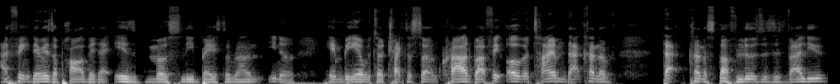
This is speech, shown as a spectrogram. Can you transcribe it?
I think there is a part of it that is mostly based around, you know, him being able to attract a certain crowd. But I think over time, that kind of that kind of stuff loses its value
